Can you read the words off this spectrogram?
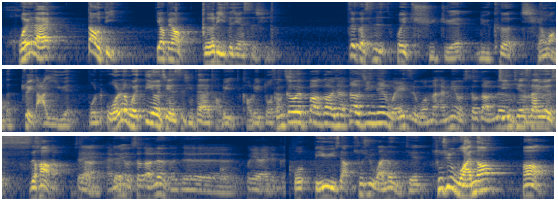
回来到底要不要隔离这件事情？这个是会取决旅客前往的最大意愿。我我认为第二件事情再来考虑考虑多少。跟各位报告一下，到今天为止，我们还没有收到任何。今天三月十号，对，还没有收到任何的回来的。我比喻一下，出去玩了五天，出去玩哦，哦，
